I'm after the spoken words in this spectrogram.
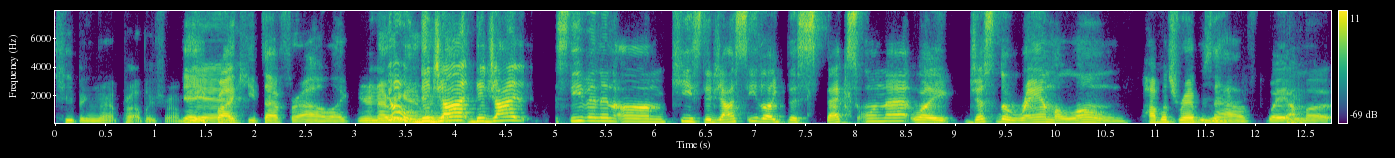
keeping that probably from. Yeah, you Yeah. probably keep that for Al. Like you're never. Yo, getting did y'all that. did y'all Steven and um Keith, did y'all see like the specs on that? Like just the RAM alone. How much RAM does it Mm. have? Wait, I'm a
